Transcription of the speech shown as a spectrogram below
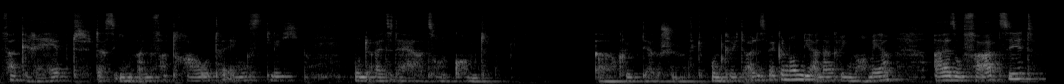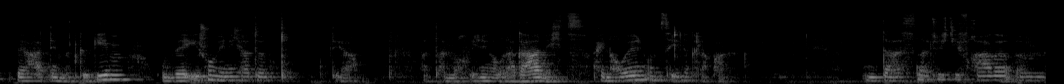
vergräbt das ihm anvertraute ängstlich. Und als der Herr zurückkommt, äh, kriegt der geschimpft und kriegt alles weggenommen. Die anderen kriegen noch mehr. Also Fazit, wer hat, dem wird gegeben. Und wer eh schon wenig hatte, der hat dann noch weniger oder gar nichts. Ein Heulen und Zähne klappern. Das ist natürlich die Frage, ähm,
